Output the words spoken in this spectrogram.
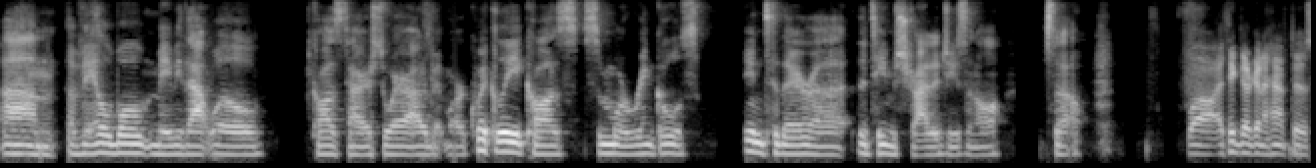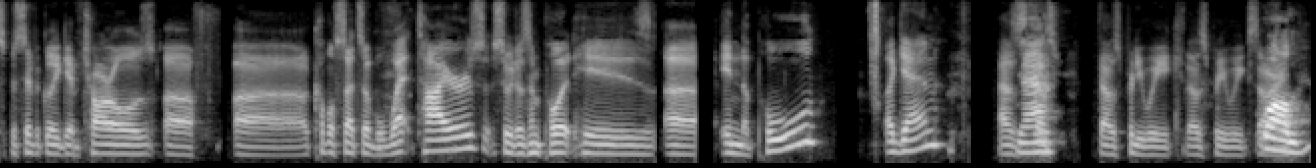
um, mm. available, maybe that will cause tires to wear out a bit more quickly, cause some more wrinkles into their uh the team's strategies and all. So well, I think they're going to have to specifically give Charles a uh, a couple sets of wet tires so he doesn't put his uh in the pool again. As, yeah. was, that was pretty weak. That was pretty weak. Sorry. Well,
